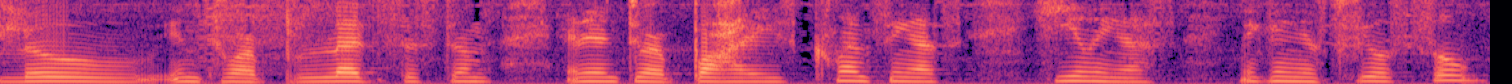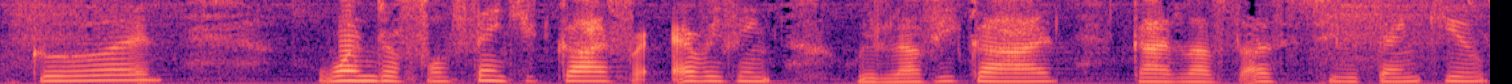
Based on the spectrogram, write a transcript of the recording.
flow into our blood system and into our bodies, cleansing us, healing us, making us feel so good. Wonderful. Thank you, God, for everything. We love you, God. God loves us too. Thank you.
